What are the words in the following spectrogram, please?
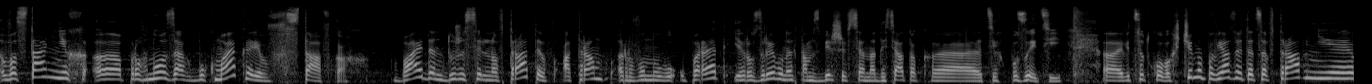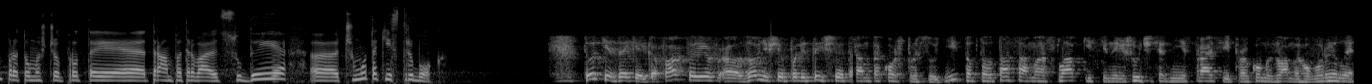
В останніх прогнозах букмекерів в ставках Байден дуже сильно втратив, а Трамп рвонув уперед, і розрив у них там збільшився на десяток е, цих позицій е, відсоткових. З чим ви пов'язуєте це в травні? Про тому, що проти Трампа тривають суди. Е, Чому такий стрибок? Тут є декілька факторів. Е, Зовнішньополітичний там також присутній. Тобто, та сама слабкість і нерішучість адміністрації, про яку ми з вами говорили,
